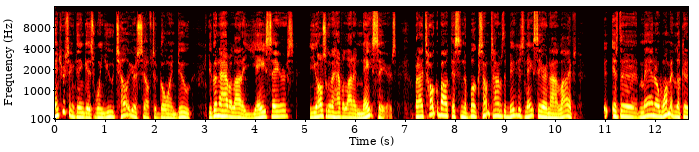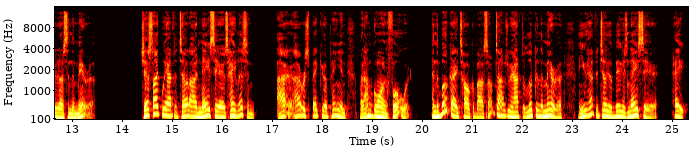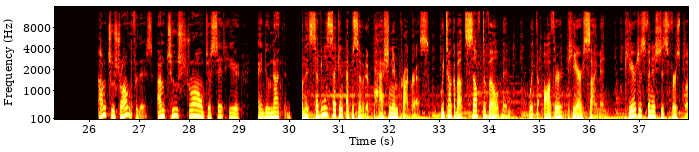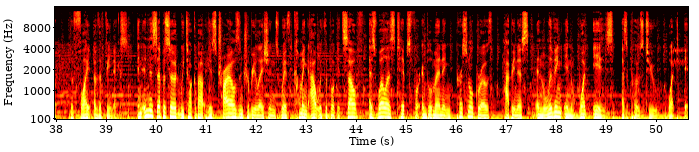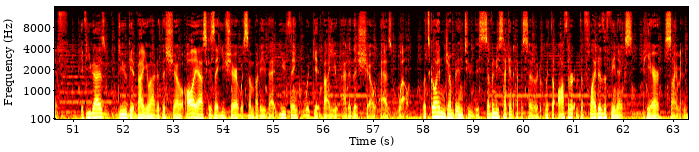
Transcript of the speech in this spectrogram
interesting thing is when you tell yourself to go and do, you're going to have a lot of yay sayers. You're also going to have a lot of naysayers. But I talk about this in the book. Sometimes the biggest naysayer in our lives is the man or woman looking at us in the mirror. Just like we have to tell our naysayers, hey, listen, I, I respect your opinion, but I'm going forward. In the book I talk about, sometimes you have to look in the mirror and you have to tell your biggest naysayer, hey, I'm too strong for this. I'm too strong to sit here and do nothing. On the 72nd episode of Passion in Progress, we talk about self development with the author Pierre Simon. Pierre just finished his first book, The Flight of the Phoenix. And in this episode, we talk about his trials and tribulations with coming out with the book itself, as well as tips for implementing personal growth, happiness, and living in what is as opposed to what if. If you guys do get value out of this show, all I ask is that you share it with somebody that you think would get value out of this show as well. Let's go ahead and jump into the 72nd episode with the author of The Flight of the Phoenix, Pierre Simon.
